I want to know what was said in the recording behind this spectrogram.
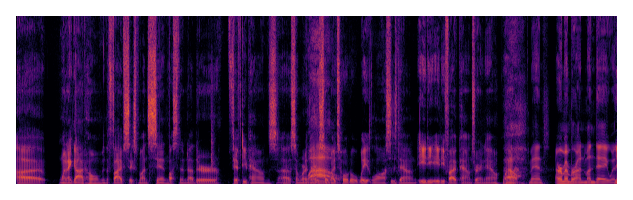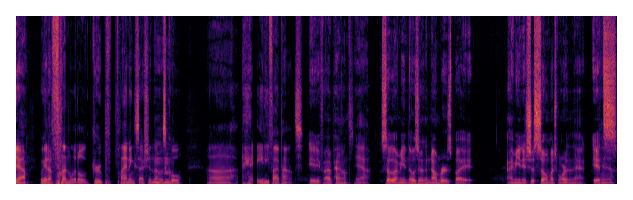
uh, when I got home in the five six months since, lost another 50 pounds uh, somewhere in there. So my total weight loss is down 80, 85 pounds right now. Wow, man. I remember on Monday when Yeah. we had a fun little group planning session that was Mhm. cool. Uh, 85 pounds. 85 pounds. Yeah. So I mean, those are the numbers, but I mean, it's just so much more than that. It's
